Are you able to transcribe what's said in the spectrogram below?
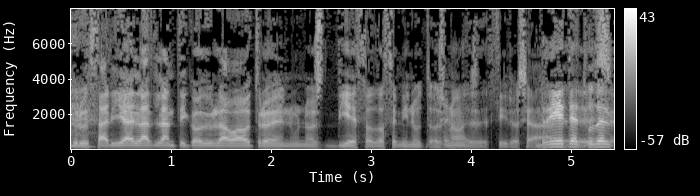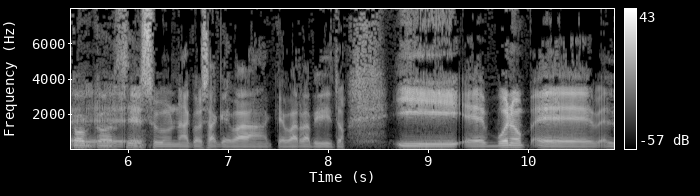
cruzaría el Atlántico de un lado a otro en unos 10 o 12 minutos, ¿no? Es decir, o sea... Ríete tú del Concord, eh, Es una cosa que va, que va rapidito. Y, eh, bueno, eh,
